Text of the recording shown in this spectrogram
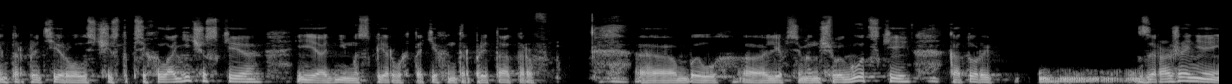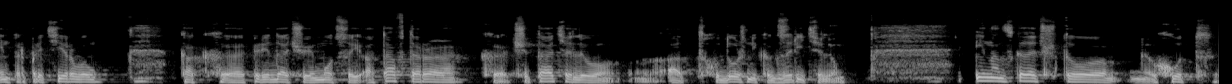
интерпретировалась чисто психологически, и одним из первых таких интерпретаторов был э, Лев Семенович Выгодский, который заражение интерпретировал как э, передачу эмоций от автора к читателю, э, от художника к зрителю. И надо сказать, что ход э,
